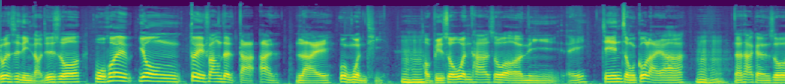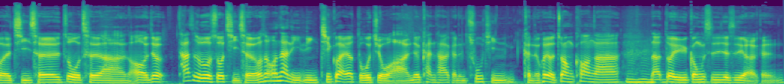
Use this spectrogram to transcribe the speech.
问式领导，就是说我会用对方的答案来问问题。嗯哼，好，比如说问他说，呃，你哎，今天怎么过来啊？嗯哼，那他可能说骑车、坐车啊，然后就他是如果说骑车，我说哦，那你你骑过来要多久啊？你就看他可能出勤可能会有状况啊。嗯哼，那对于公司就是呃，可能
